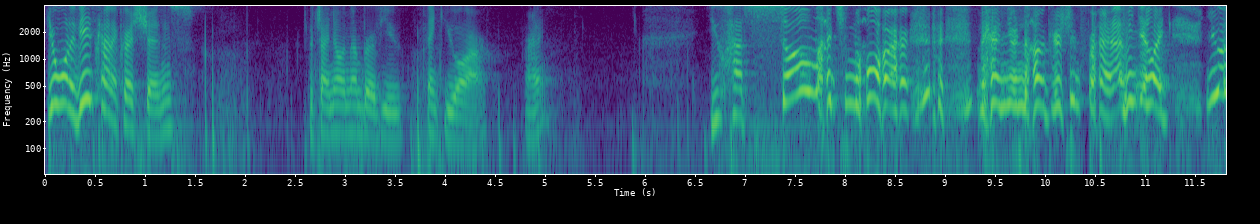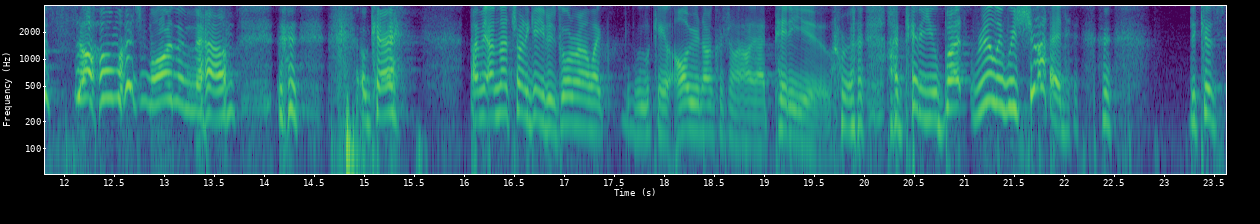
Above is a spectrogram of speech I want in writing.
You're one of these kind of Christians, which I know a number of you think you are, right? You have so much more than your non Christian friend. I mean, you're like, you have so much more than them. okay? I mean, I'm not trying to get you to go around like looking at all your non Christian, I, oh, I pity you. I pity you, but really, we should. because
